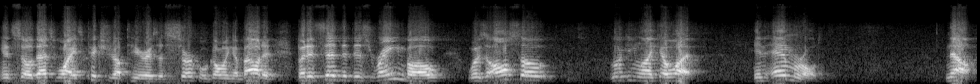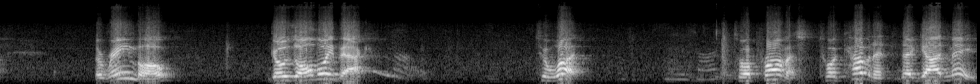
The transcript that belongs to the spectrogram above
And so that's why it's pictured up here as a circle going about it. But it said that this rainbow was also looking like a what? An emerald. Now, the rainbow goes all the way back to what? To a promise, to a covenant that God made.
